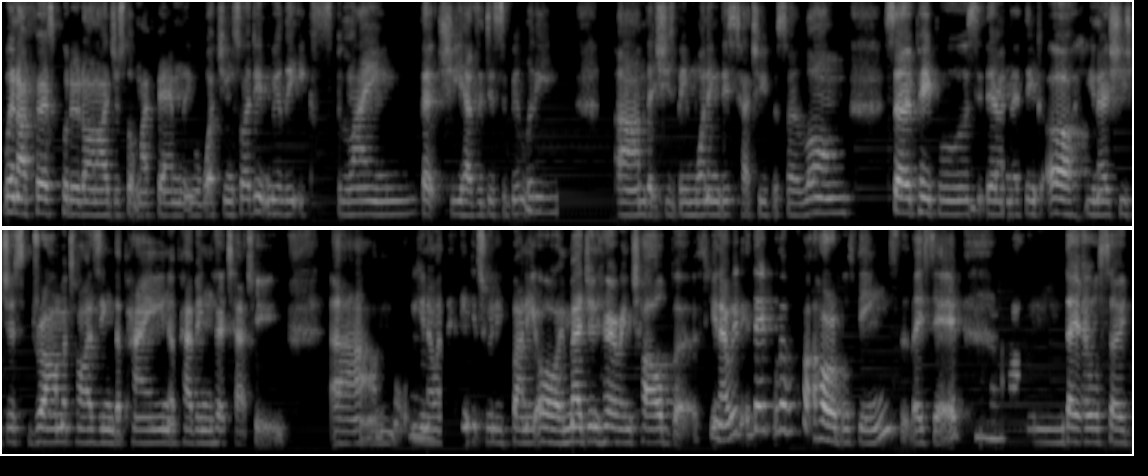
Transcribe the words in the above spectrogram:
when I first put it on, I just thought my family were watching. So I didn't really explain that she has a disability um, that she's been wanting this tattoo for so long. So people sit there and they think, oh, you know, she's just dramatizing the pain of having her tattoo. Um, you know, and I think it's really funny. Oh, imagine her in childbirth. You know, it, they, they, were quite horrible things that they said. Mm-hmm. Um, they also,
